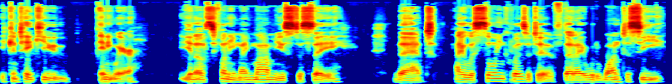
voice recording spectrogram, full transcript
it can take you anywhere. You know, it's funny, my mom used to say that I was so inquisitive that I would want to see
